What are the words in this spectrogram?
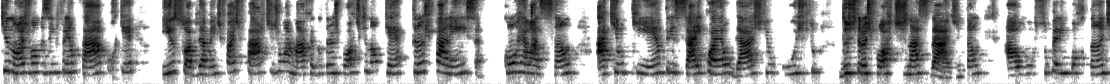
que nós vamos enfrentar, porque isso, obviamente, faz parte de uma máfia do transporte que não quer transparência com relação àquilo que entra e sai, qual é o gasto e o custo dos transportes na cidade. Então, algo super importante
